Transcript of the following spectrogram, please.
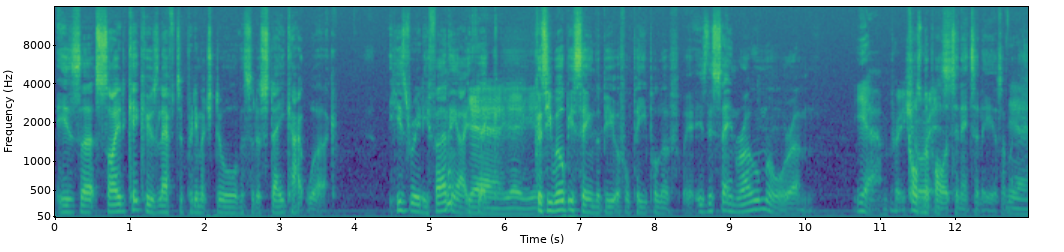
his uh, sidekick, who's left to pretty much do all the sort of stakeout work, he's really funny. I Yeah, think. yeah, yeah. Because he will be seeing the beautiful people of. Is this set in Rome or um, Yeah, I'm pretty sure. cosmopolitan Italy or something? Yeah.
